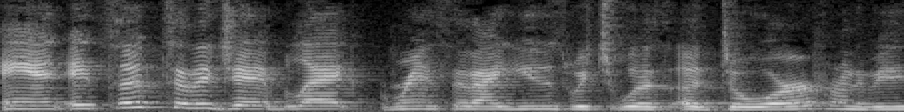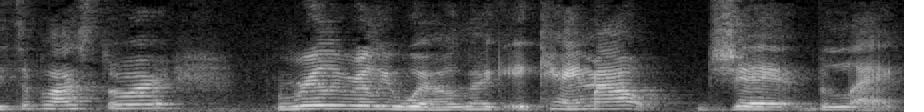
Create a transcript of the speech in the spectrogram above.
And it took to the jet black rinse that i used which was adore from the beauty supply store really really well. Like it came out jet black.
